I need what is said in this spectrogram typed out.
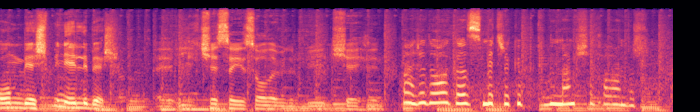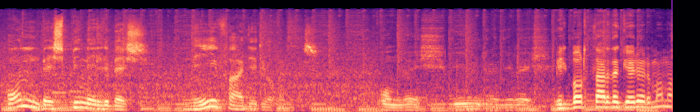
15.055. E, ilçe sayısı olabilir bir şehrin. Bence doğalgaz, metreküp bilmem şey falandır. 15.055 neyi ifade ediyor olabilir? 15.055. Billboardlarda görüyorum ama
